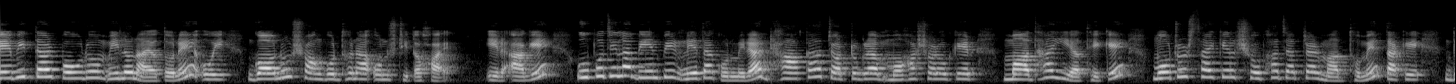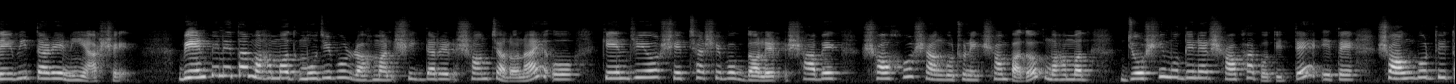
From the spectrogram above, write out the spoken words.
দেবিদ্বার পৌর মিলনায়তনে ওই গণ সংবর্ধনা অনুষ্ঠিত হয়। এর আগে উপজেলা বিএনপির নেতাকর্মীরা ঢাকা, চট্টগ্রাম মহাসড়কের মাধাইয়া থেকে মোটরসাইকেল শোভাযাত্রার মাধ্যমে তাকে দেবীদ্বারে নিয়ে আসে। বিএনপি নেতা মোহাম্মদ মুজিবুর রহমান শিকদারের সঞ্চালনায় ও কেন্দ্রীয় স্বেচ্ছাসেবক দলের সাবেক সহ সাংগঠনিক সম্পাদক মোহাম্মদ জসিম উদ্দিনের সভাপতিত্বে এতে সংবর্ধিত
